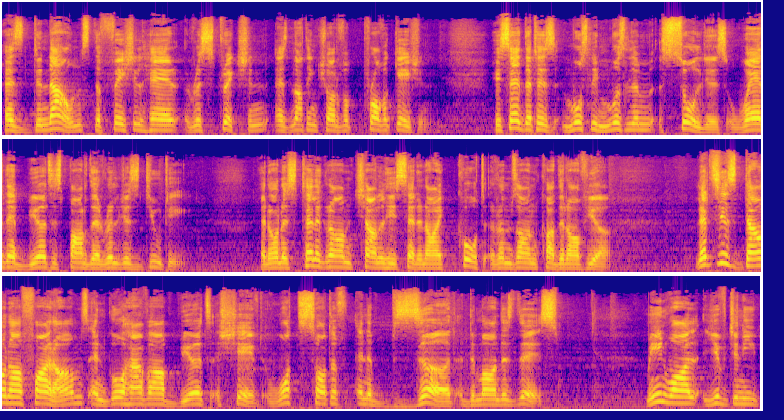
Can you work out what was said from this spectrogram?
has denounced the facial hair restriction as nothing short of a provocation. He said that his mostly Muslim soldiers wear their beards as part of their religious duty. And on his Telegram channel, he said, and I quote Ramzan Kadyrov here, Let's just down our firearms and go have our beards shaved. What sort of an absurd demand is this? Meanwhile, Yevgeny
